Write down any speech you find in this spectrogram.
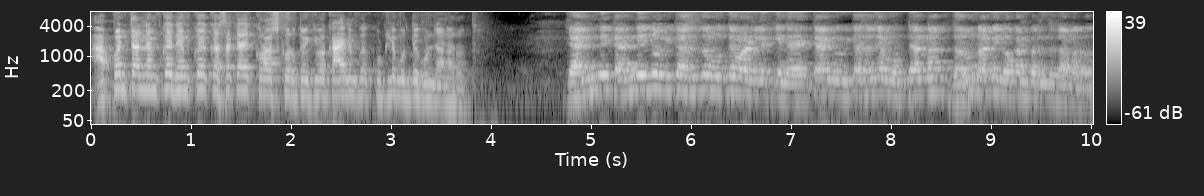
आपण त्या नेमकं नेमकं कसं काय क्रॉस करतोय किंवा काय नेमकं कुठले मुद्दे घेऊन जाणार आहोत? ज्यांनी त्यांनी जो विकासाचे मुद्दे मांडले की नाही त्या विकासाच्या मुद्द्यांना धरून आम्ही लोकांपर्यंत जाणार आहोत.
